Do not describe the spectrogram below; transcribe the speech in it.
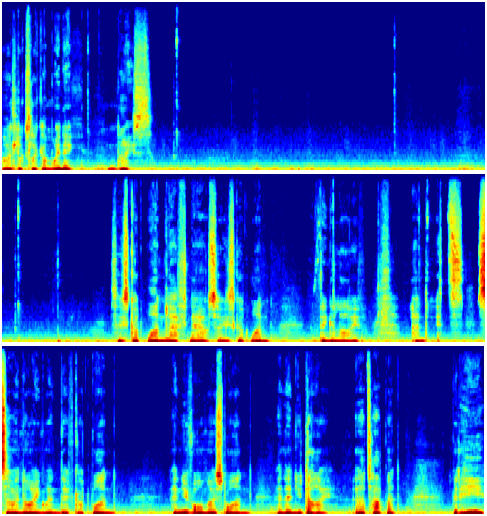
Oh, it looks like I'm winning. Nice. So he's got one left now, so he's got one thing alive. And it's so annoying when they've got one and you've almost won and then you die. And that's happened. But he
